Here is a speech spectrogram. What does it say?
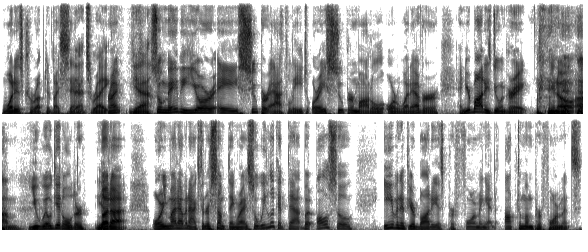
what is corrupted by sin. That's right. Right. Yeah. So maybe you're a super athlete or a supermodel or whatever, and your body's doing great. You know, um, you will get older, but uh, or you might have an accident or something, right? So we look at that, but also, even if your body is performing at optimum performance,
